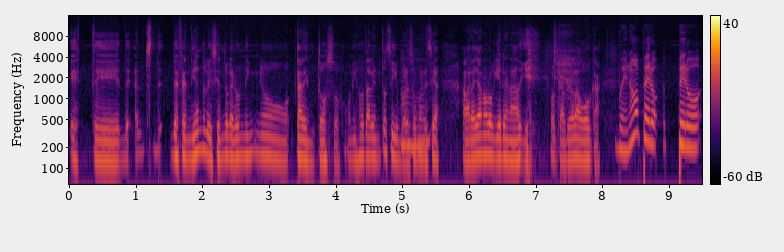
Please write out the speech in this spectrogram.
este de- de- defendiéndolo diciendo que era un niño talentoso, un hijo talentoso y por eso me Ujú. decía, ahora ya no lo quiere nadie, porque abrió la boca. Bueno, pero pero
